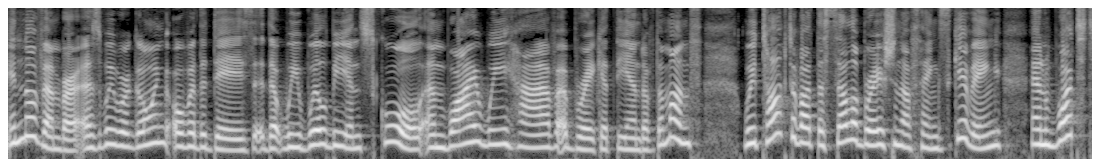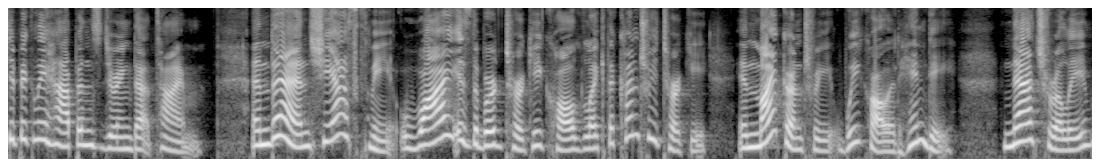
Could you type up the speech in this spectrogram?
In November, as we were going over the days that we will be in school and why we have a break at the end of the month, we talked about the celebration of Thanksgiving and what typically happens during that time. And then she asked me, why is the bird turkey called like the country turkey? In my country, we call it Hindi. Naturally,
